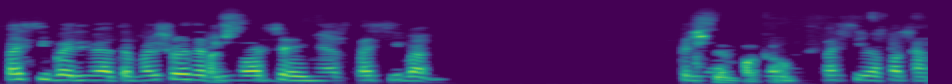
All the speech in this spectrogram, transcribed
Спасибо, ребята, большое за приглашение. Спасибо. Всем пока. Спасибо, пока.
